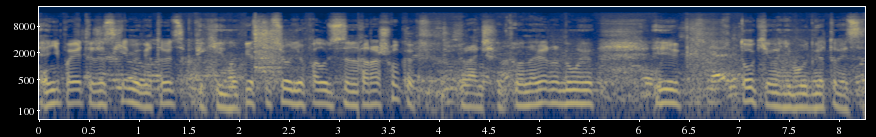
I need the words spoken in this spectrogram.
И они по этой же схеме готовятся к Пекину. Если все у них получится хорошо, как раньше, то, наверное, думаю, и к Токио они будут готовиться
